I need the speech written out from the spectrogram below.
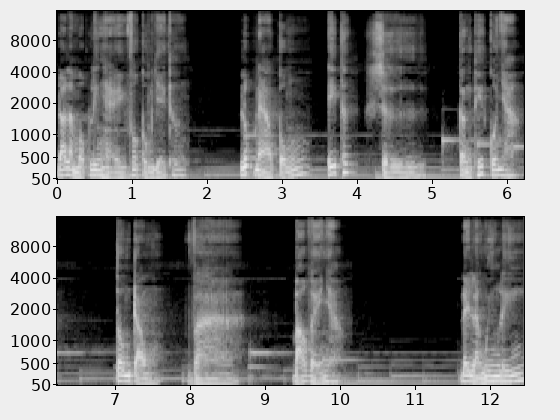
Đó là một liên hệ vô cùng dễ thương. Lúc nào cũng ý thức sự cần thiết của nhau. Tôn trọng và bảo vệ nhau. Đây là nguyên lý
